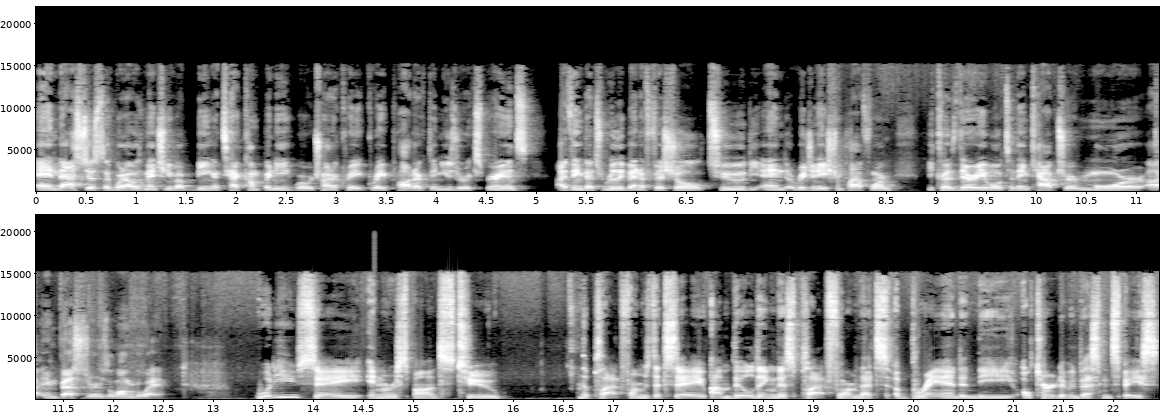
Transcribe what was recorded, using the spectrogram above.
and that's just like what I was mentioning about being a tech company where we're trying to create great product and user experience. I think that's really beneficial to the end origination platform because they're able to then capture more uh, investors along the way. What do you say in response to the platforms that say, I'm building this platform that's a brand in the alternative investment space.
